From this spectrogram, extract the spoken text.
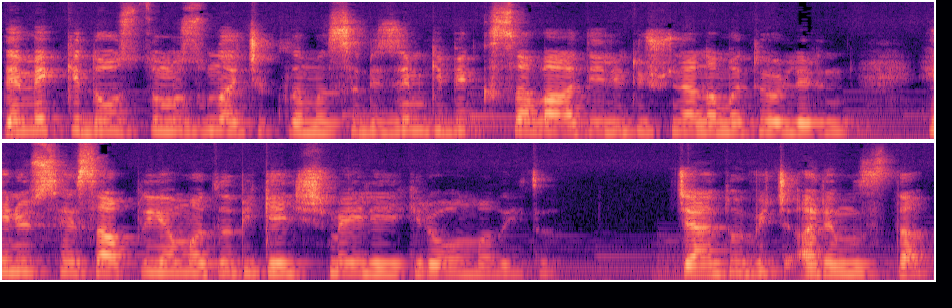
Demek ki dostumuzun açıklaması bizim gibi kısa vadeli düşünen amatörlerin henüz hesaplayamadığı bir gelişmeyle ilgili olmalıydı. Centovic aramızda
